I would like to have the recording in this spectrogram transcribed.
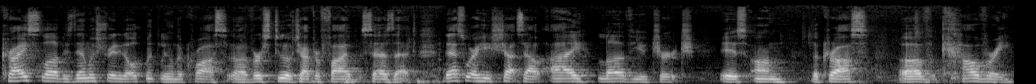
Christ's love is demonstrated ultimately on the cross. Uh, verse 2 of chapter 5 says that. That's where he shuts out, I love you, church, is on the cross of Calvary.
